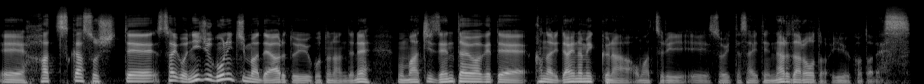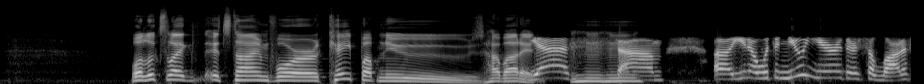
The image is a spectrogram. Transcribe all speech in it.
えー20日そして最後25日まであるということなんでねもう街全体を挙げてかなりダイナミックなお祭り、えーそういった祭典になるだろうということです。Well, looks like it's time for K-pop news. How about it? Yes. Mhm. Um, uh, you know, with the new year, there's a lot of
